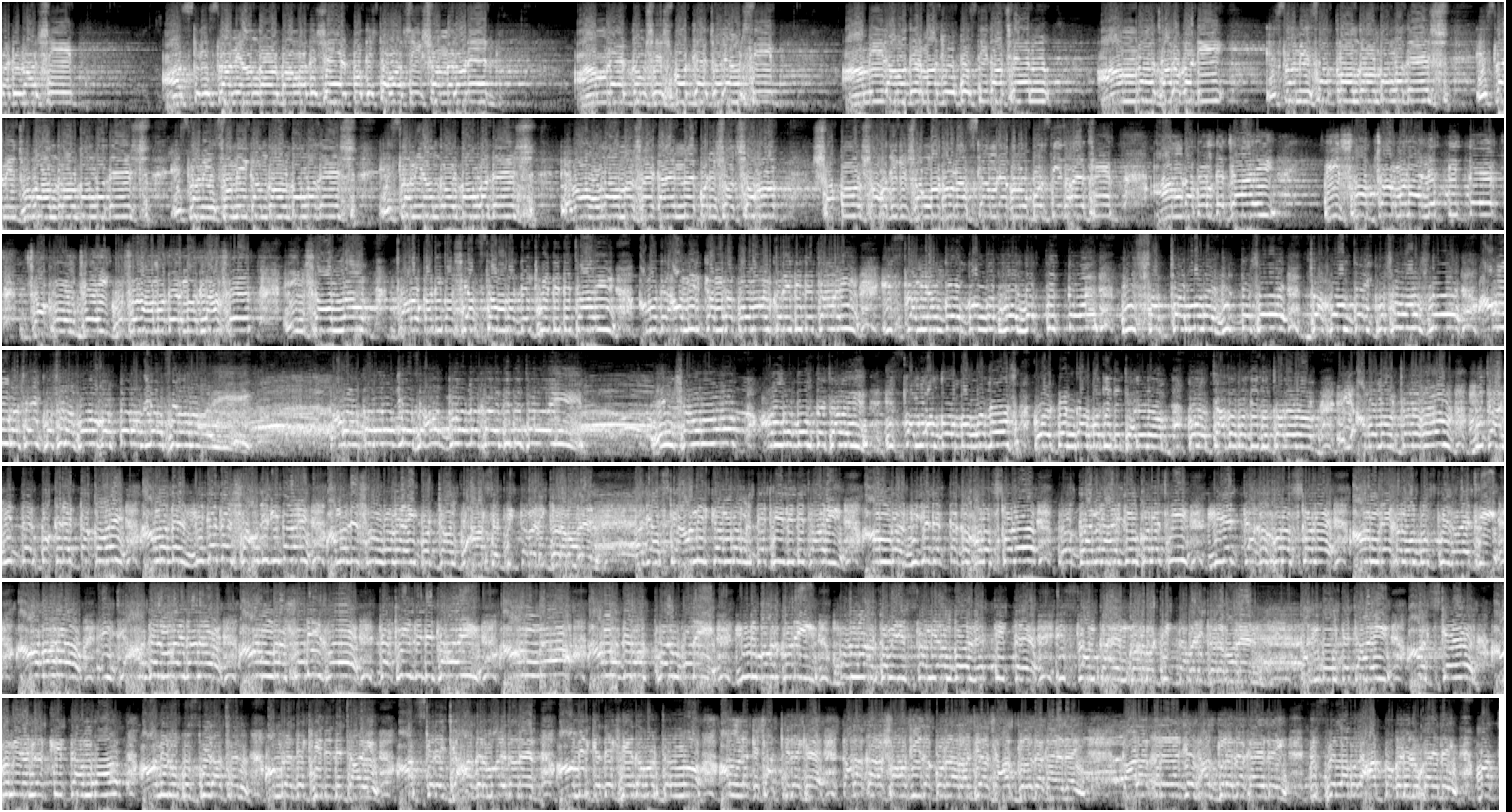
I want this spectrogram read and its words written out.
ঝালকাঠিবাসী আজকের ইসলামী আন্দোলন বাংলাদেশের প্রতিষ্ঠা বার্ষিক সম্মেলনের আমরা একদম শেষ পর্যায়ে চলে আসছি। আমির আমাদের মাঝে উপস্থিত আছেন। আমরা ঝালকাঠি ইসলামী ছাত্র আন্দোলন বাংলাদেশ, ইসলামী যুব আন্দোলন বাংলাদেশ, ইসলামী শ্রমিক আন্দোলন বাংলাদেশ, ইসলামী আন্দোলন বাংলাদেশ এবং ওলামা শাহ আইম্মা পরিষদ সহ সকল সহযোগী সংগঠন আজকে আমরা এখন উপস্থিত হয়েছি। আমরা বলতে চাই পিসাব চর্মনার নেতৃত্বে যখন যেই ঘোষণা আমাদের মাঝে আসে ইনশাআল্লাহ ঝালকাঠিবাসী আজকে আমরা দেখিয়ে দিতে চাই আমাদের আমিরকে আমরা প্রমাণ করে দিতে চাই ইসলামী আন্দোলন বাংলাদেশের নেতৃত্বে পিসাব চর্মনার নির্দেশে যখন যেই ঘোষণা আসবে আমরা সেই ঘোষণা ফলো করতে রাজি আছি না নাই কারা কারা রাজি আছে হাতগুলো দেখায় দিতে চাই ইনশাআল্লাহ আমরা বলতে চাই ইসলামী আন্দোলন বাংলাদেশ কোন টেন্ডারবাজিতে চলে কোন চাঁদাবাজিতে চলে না এই আবহাওয়ার জনগণ মুজাহিদদের পকেটের টাকায় আমাদের নিজেদের সহযোগিতায় আমাদের সংগঠন এই পর্যন্ত আসে তবে করে বলেন। কাজে আজকে আমিরকে আমরা দেখিয়ে দিতে চাই, আমরা নিজেদের টাকা খরচ করে প্রোগ্রামের আয়োজন করেছি, নিজের টাকা খরচ করে আমরা এখানে উপস্থিত হয়েছি। আবারও এই জাহাদের ময়দানে আমরা শরীর হয়ে দেখিয়ে দিতে চাই, আমরা আমাদের অক্ষর উপরে নির্ভর করি। বাংলার জমির ইসলামী আন্দোলন নেতৃত্বে আমিরের নেতৃত্বে আমরা, আমির উপস্থিত আছেন, আমরা দেখিয়ে দিতে চাই, আজকের এই জাহাদের ময়দানে আমিরকে দেখিয়ে দেওয়ার জন্য আল্লাহকে সাক্ষী রেখে তারা কারা সহযোগিতা করে রাজি আছে, হাতগুলো দেখায় দেয়। কারা কারা রাজি হাতগুলো দেখায় দেয়। বিসমিল্লাহ বলে হাত পকেটে ঢুকায় দেয়। মাত্র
